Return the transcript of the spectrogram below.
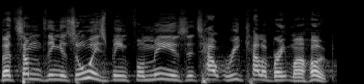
But something that's always been for me is it's helped recalibrate my hope.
